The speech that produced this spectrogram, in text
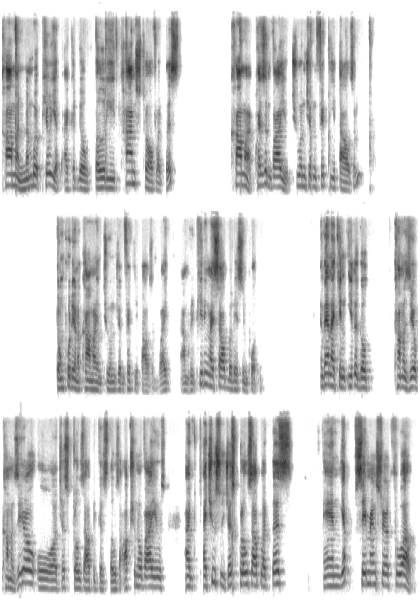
comma number period. I could go 30 times 12 like this, comma, present value, 250,000. Don't put in a comma in 250,000, right? I'm repeating myself, but it's important. And then I can either go comma zero, comma zero, or just close out because those are optional values. I, I choose to just close out like this. And yep, same answer throughout.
